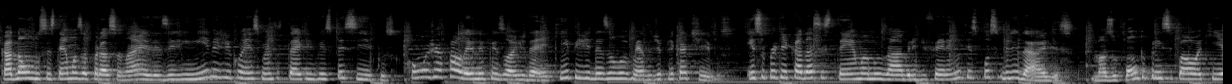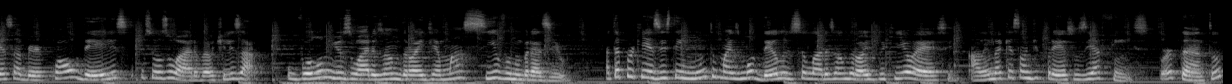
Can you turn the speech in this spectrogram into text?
Cada um dos sistemas operacionais exige níveis de conhecimento técnico específicos, como eu já falei no episódio da equipe de desenvolvimento de aplicativos. Isso porque cada sistema nos abre diferentes possibilidades, mas o ponto principal aqui é saber qual deles o seu usuário vai utilizar. O volume de usuários Android é massivo no Brasil. Até porque existem muito mais modelos de celulares Android do que iOS, além da questão de preços e afins. Portanto,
